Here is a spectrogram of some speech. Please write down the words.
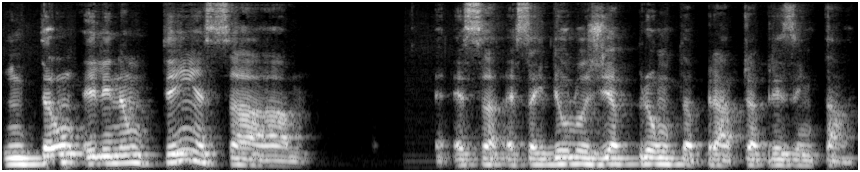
Então, ele não tem essa, essa, essa ideologia pronta para apresentar.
